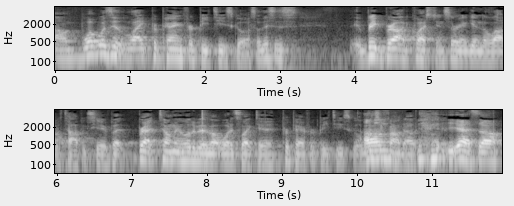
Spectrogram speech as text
Um, what was it like preparing for PT school? So this is a big, broad question. So we're gonna get into a lot of topics here. But Brett, tell me a little bit about what it's like to prepare for PT school. What um, you found out. yeah, so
